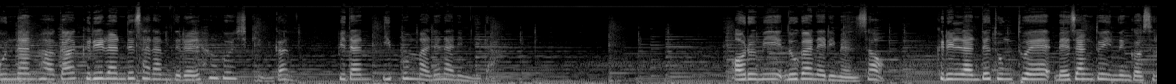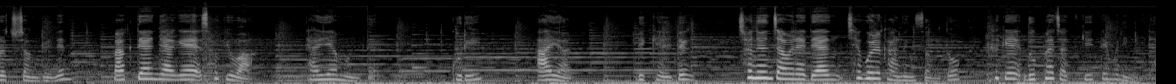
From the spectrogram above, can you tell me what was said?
온난화가 그린란드 사람들을 흥분시킨 건 비단 이뿐만은 아닙니다. 얼음이 녹아내리면서 그린란드 동토에 매장돼 있는 것으로 추정되는 막대한 양의 석유와 다이아몬드, 구리, 아연, 니켈 등 천연 자원에 대한 채굴 가능성도 크게 높아졌기 때문입니다.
